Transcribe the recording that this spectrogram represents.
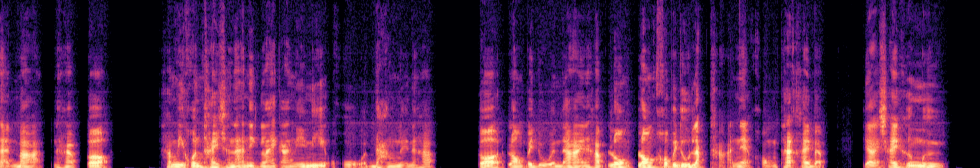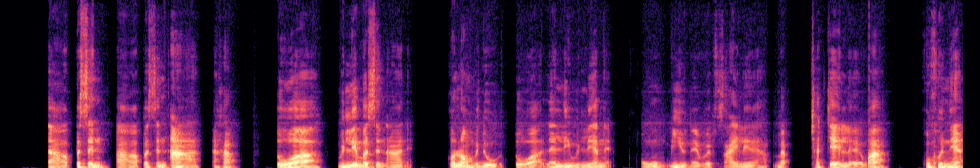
300,000บาทนะครับ ก็ถ้ามีคนไทยชนะในรายการนี้นี่โอ้โหดังเลยนะครับ ก็ลองไปดูกันได้นะครับลองลองเข้าไปดูหลักฐานเนี่ยของถ้าใครแบบอยากใช้เครื่องมืออ่าเปอร์เซ็นต์อ่าเปอร์เซ็นต์ R นะครับ ตัววิลเลียมเปอร์เซ็นต์ R เนี่ยก็ลองไปดูตัวแลลลี่วิลเลียมเนี่ยเขามีอยู่ในเว็บไซต์เลยนะครับ แบบชัดเจนเลยว่าคนคนเนี้ย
